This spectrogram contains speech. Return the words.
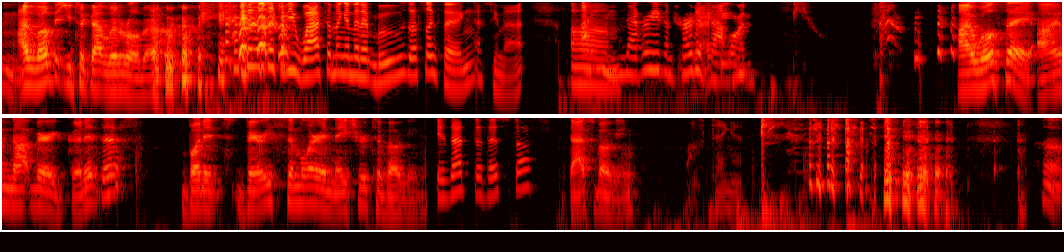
No. I love that you took that literal though. because it's like if you whack something and then it moves. That's a thing. I've seen that. I've Um, never even heard of that one. I will say I am not very good at this, but it's very similar in nature to voguing. is that the this stuff? That's voguing. Oh, dang it. Huh.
